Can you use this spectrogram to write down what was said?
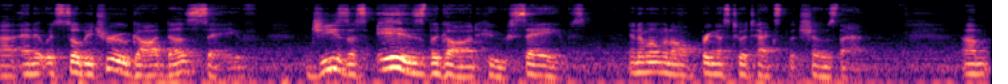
uh, and it would still be true, God does save, Jesus is the God who saves. In a moment, I'll bring us to a text that shows that. Um,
